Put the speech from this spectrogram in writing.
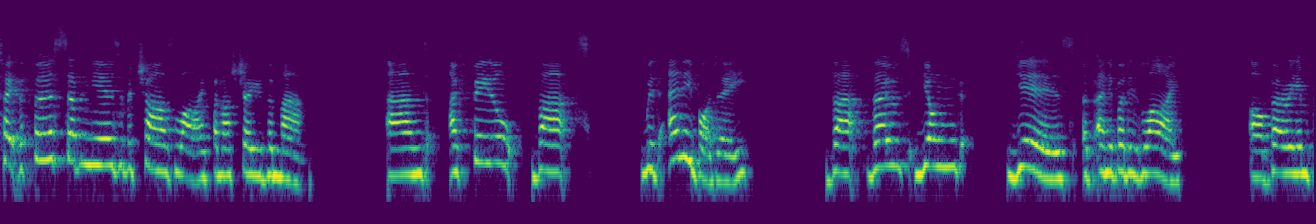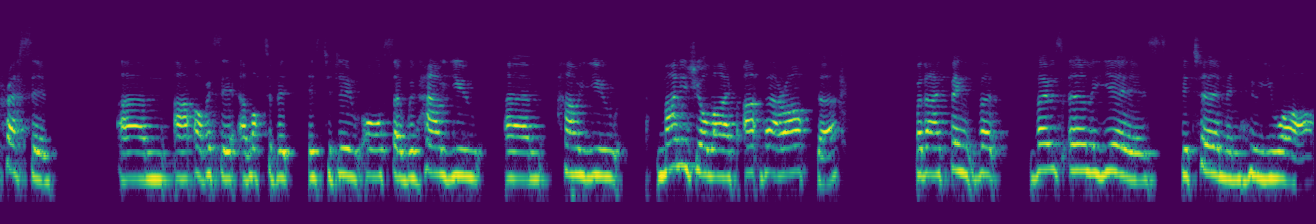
take the first seven years of a child's life and i'll show you the man and I feel that with anybody, that those young years of anybody's life are very impressive. Um, uh, obviously, a lot of it is to do also with how you um, how you manage your life thereafter. But I think that those early years determine who you are.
